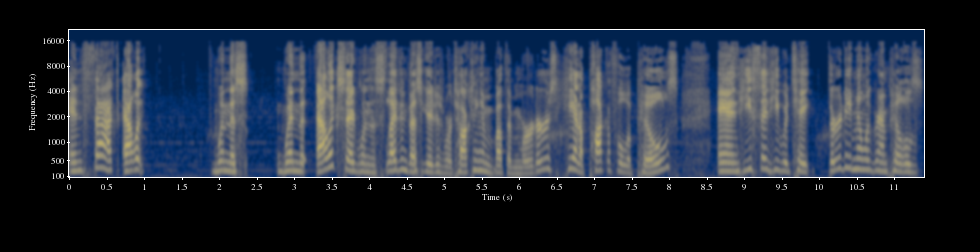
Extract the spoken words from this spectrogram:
In fact, Alec, when this, when the Alex said when the sled investigators were talking to him about the murders, he had a pocket full of pills, and he said he would take 30 milligram pills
